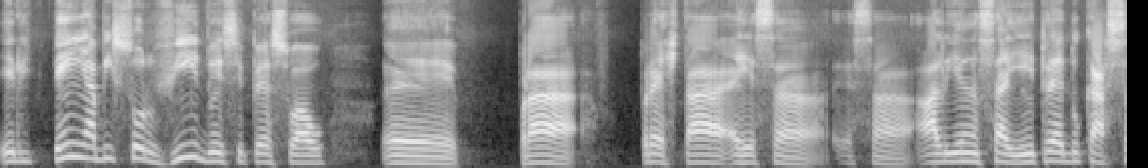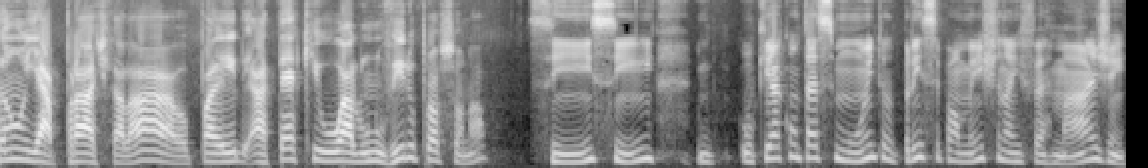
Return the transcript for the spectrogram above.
ele tem absorvido esse pessoal é, para prestar essa, essa aliança aí entre a educação e a prática lá, ele, até que o aluno vire o profissional? Sim, sim. O que acontece muito, principalmente na enfermagem,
